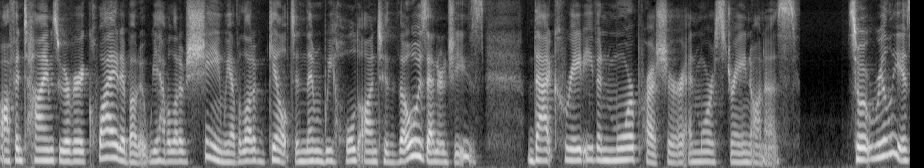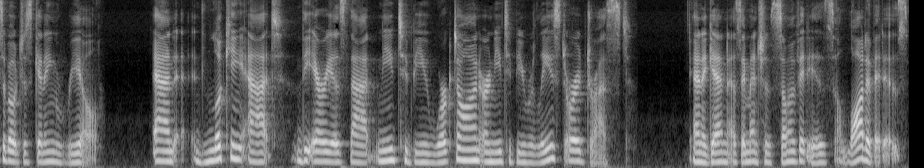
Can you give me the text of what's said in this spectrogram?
Oftentimes, we are very quiet about it. We have a lot of shame, we have a lot of guilt, and then we hold on to those energies that create even more pressure and more strain on us. So, it really is about just getting real and looking at the areas that need to be worked on or need to be released or addressed. And again, as I mentioned, some of it is, a lot of it is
